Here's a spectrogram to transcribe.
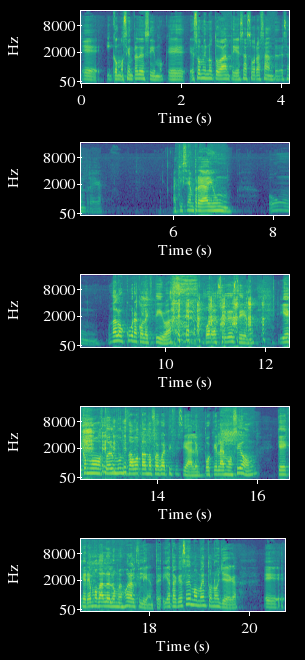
eh, y como siempre decimos, que esos minutos antes y esas horas antes de esa entrega, aquí siempre hay un, un- una locura colectiva, por así decirlo. Y es como todo el mundo está botando fuegos artificiales, porque la emoción que queremos darle lo mejor al cliente, y hasta que ese momento no llega, eh,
